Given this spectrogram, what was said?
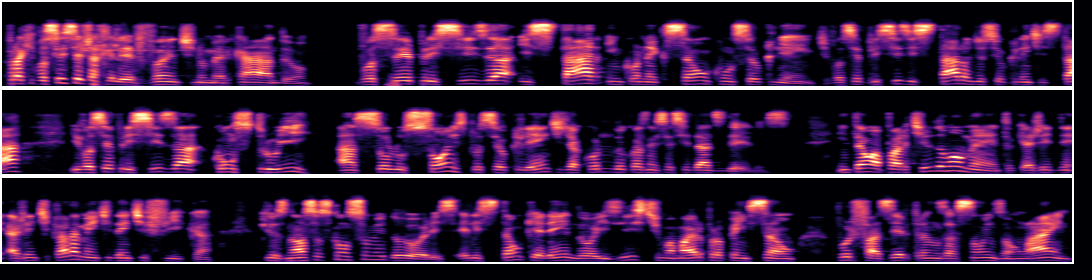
Para que você seja relevante no mercado, você precisa estar em conexão com o seu cliente, você precisa estar onde o seu cliente está e você precisa construir as soluções para o seu cliente de acordo com as necessidades deles. Então, a partir do momento que a gente, a gente, claramente identifica que os nossos consumidores eles estão querendo ou existe uma maior propensão por fazer transações online,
